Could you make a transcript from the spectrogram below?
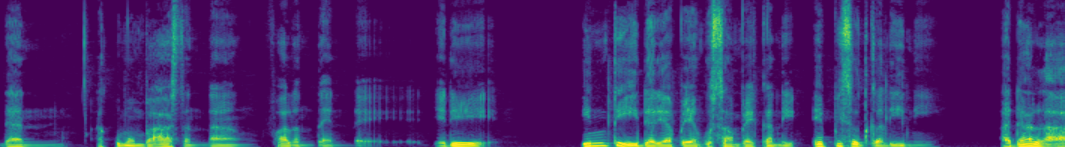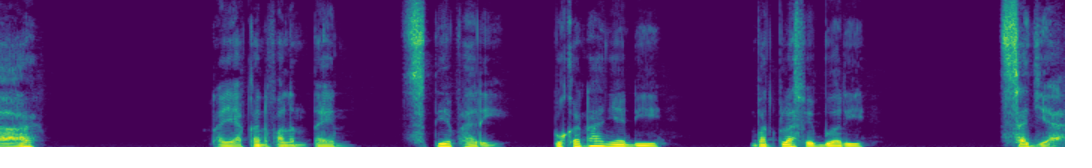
dan aku membahas tentang Valentine Day. Jadi inti dari apa yang aku sampaikan di episode kali ini adalah rayakan Valentine setiap hari, bukan hanya di 14 Februari saja.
